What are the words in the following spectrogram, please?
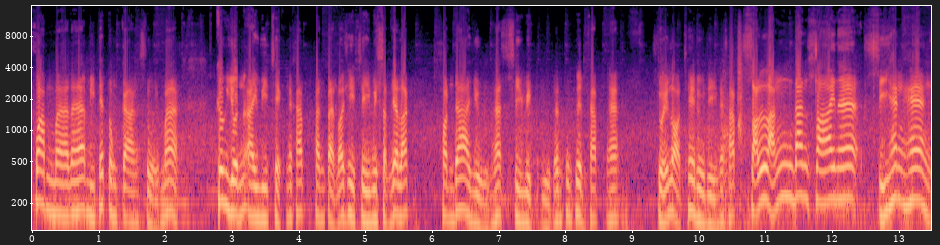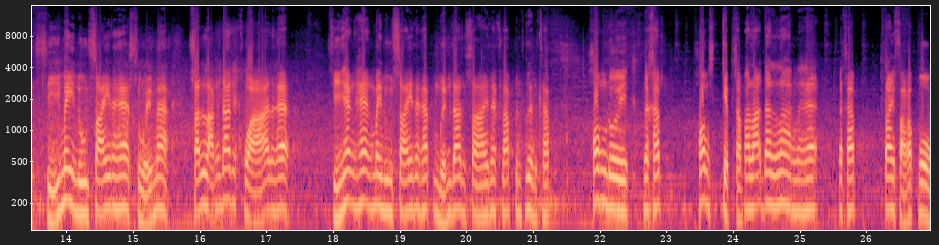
คว่ำมานะฮะมีเพชรตรงกลางสวยมาก เครื่องยนต์ iVTEC นะครับ 1,800 cc มีสัญลักษณ์ Honda อยู่นะ Civic อยู่ท่านเพื่อนๆครับนะฮะ สวยหล่อเท่ดูดีนะครับ สันหลังด้านซ้ายนะฮะ สีแห้งๆ สีไม่รูไซส์นะฮะ สวยมาก สันหลังด้านขวานะฮะ สีแห้งๆ ไม่รูไซส์นะครับ เหมือนด้านซ้ายนะครับเพื่อนๆครับ ห้องโดยนะครับ ห้องเก็บสัมภาระด้านล่างนะฮะ นะครับ ใต้ฝากระโปรง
